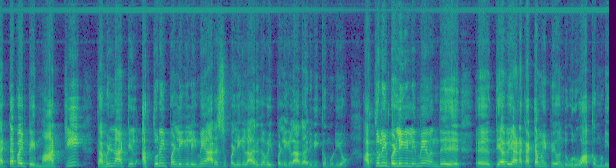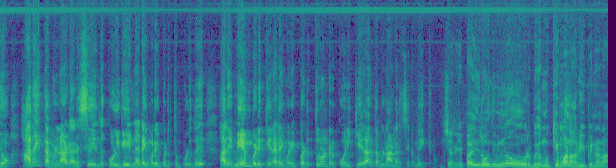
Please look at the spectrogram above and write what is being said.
கட்டமைப்பை மாற்றி தமிழ்நாட்டில் அத்துணை பள்ளிகளையுமே அரசு பள்ளிகள் அருகமை பள்ளிகளாக அறிவிக்க முடியும். அத்துணை பள்ளிகளையுமே வந்து தேவையான கட்டமைப்பை வந்து உருவாக்க முடியும். அதை தமிழ்நாடு அரசு இந்த கொள்கையை நடைமுறைப்படுத்தும் பொழுது அதை மேம்படுத்தி நடைமுறைப்படுத்தணுன்ற கோரிக்கையை தான் தமிழ்நாடு அரசிடம் வைக்கிறோம். சரி இப்போ இதில் வந்து இன்னும் ஒரு மிக முக்கியமான அறிவிப்பு என்னன்னா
